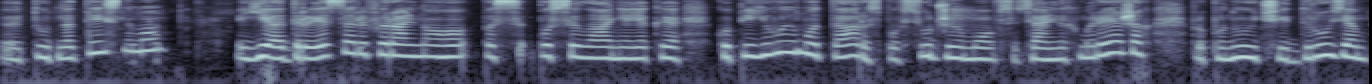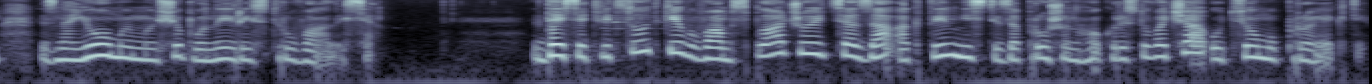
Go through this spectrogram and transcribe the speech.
е, тут натиснемо, є адреса реферального посилання, яке копіюємо та розповсюджуємо в соціальних мережах, пропонуючи друзям, знайомим, щоб вони реєструвалися. 10% вам сплачується за активність запрошеного користувача у цьому проєкті.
